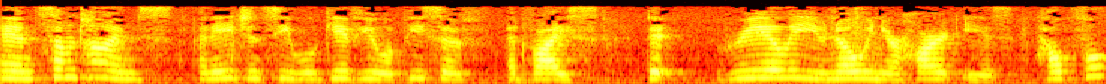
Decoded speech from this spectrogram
And sometimes an agency will give you a piece of advice that really you know in your heart is helpful.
